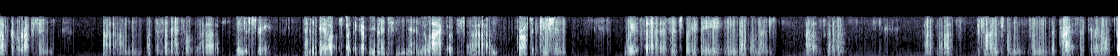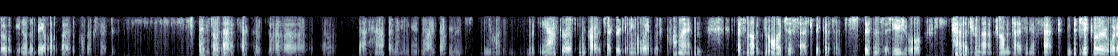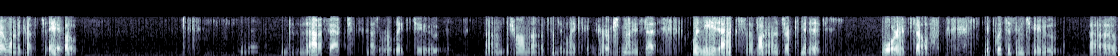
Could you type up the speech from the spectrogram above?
uh, corruption um, of the financial uh, industry and the bailouts by the government and the lack of um, prosecution with uh, essentially the, the embezzlement of, uh, of, of funds from from the private sector and also you know the bailout by the public sector. And so that effect of, uh, of that happening and our government not looking after us and the private sector getting away with crime that's not acknowledged as such because it's business as usual had a trauma- traumatizing effect. In particular, what I want to talk today about that effect as it relates to um, the trauma of something like Hiroshima is that when these acts of violence are committed, war itself, us into uh,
